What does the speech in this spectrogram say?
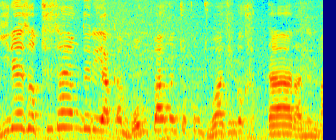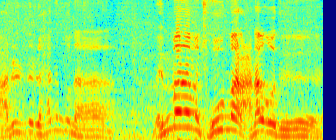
이래서 투사형들이 약간 몸빵은 조금 좋아진 것 같다라는 말을 하는구나. 웬만하면 좋은 말 안 하거든.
